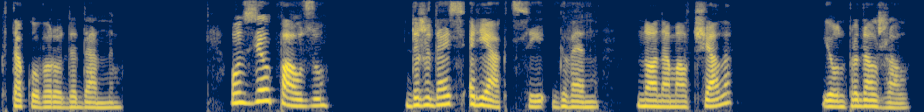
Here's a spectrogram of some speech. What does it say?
к такого рода данным. Он сделал паузу, дожидаясь реакции Гвен, но она молчала, и он продолжал.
